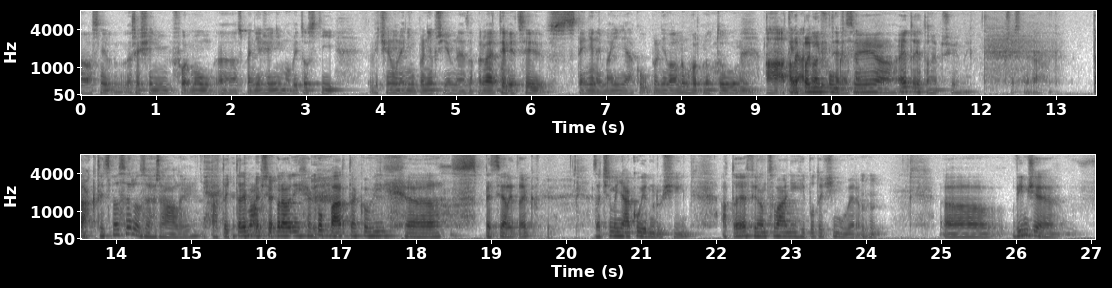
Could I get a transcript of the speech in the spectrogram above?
vlastně řešení formou speněžení movitostí většinou není úplně příjemné. Za prvé ty věci stejně nemají nějakou úplně valnou hodnotu. Hmm. A, a ty Ale plní funkci tam... a je to, je to nepříjemné. Přesně tak. Tak, teď jsme se rozehřáli a teď tady mám připravených jako pár takových uh, specialitek. Začneme nějakou jednodušší a to je financování hypotečním úvěrem. Uh-huh. Uh, vím, že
